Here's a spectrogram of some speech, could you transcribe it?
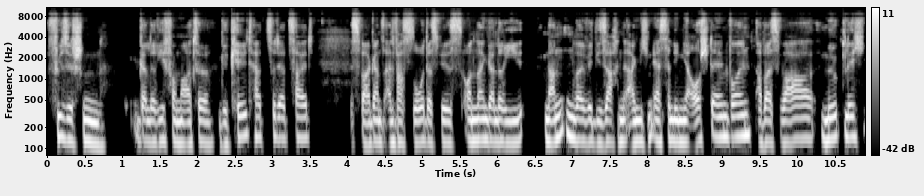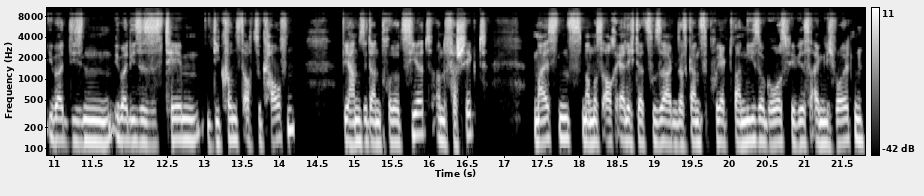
physischen Galerieformate gekillt hat zu der Zeit. Es war ganz einfach so, dass wir es Online-Galerie nannten, weil wir die Sachen eigentlich in erster Linie ausstellen wollen. Aber es war möglich, über diesen, über dieses System die Kunst auch zu kaufen. Wir haben sie dann produziert und verschickt. Meistens, man muss auch ehrlich dazu sagen, das ganze Projekt war nie so groß, wie wir es eigentlich wollten.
